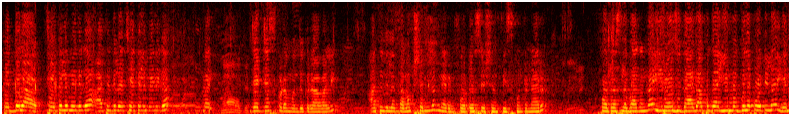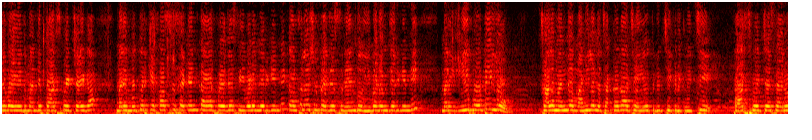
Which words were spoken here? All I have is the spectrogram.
పెద్దల చేతుల మీదుగా అతిథుల చేతుల మీదుగా. జడ్జెస్ కూడా ముందుకు రావాలి. అతిథుల సమక్షంలో మీరు ఫోటో సెషన్ తీసుకుంటున్నారు. ఫొటోస్లో భాగంగా ఈ రోజు దాదాపుగా ఈ ముగ్గుల పోటీలో ఎనభై ఐదు మంది పార్టిసిపేట్ చేయగా మరి ముగ్గురికి ఫస్ట్ సెకండ్ థర్డ్ ప్రైజెస్ ఇవ్వడం జరిగింది. కన్సలేషన్ ప్రైజెస్ రెండు ఇవ్వడం జరిగింది. మరి ఈ పోటీలో చాలా మంది మహిళలు చక్కగా చేయూతనిచ్చి ఇక్కడికి ఇచ్చి పార్టిసిపేట్ చేశారు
